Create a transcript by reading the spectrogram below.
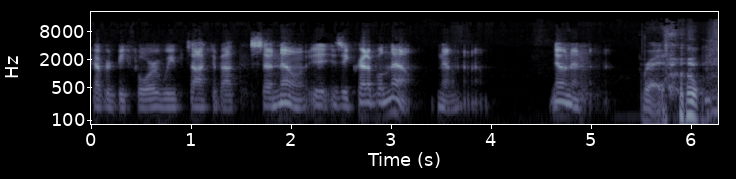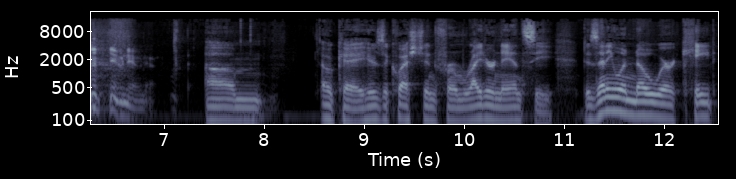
covered before. We've talked about this. So no, is he credible? No, no, no, no, no, no, no. Right. no, no, no. Um. Okay, here's a question from writer Nancy. Does anyone know where Kate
